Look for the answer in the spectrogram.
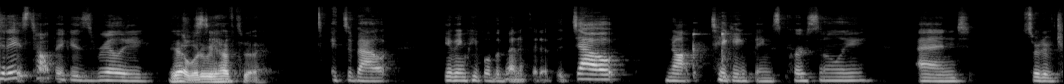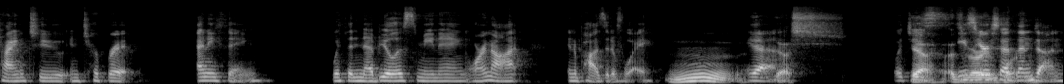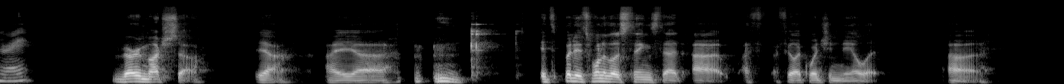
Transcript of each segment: today's topic is really Yeah, what do we have today? It's about giving people the benefit of the doubt, not taking things personally, and sort of trying to interpret anything with a nebulous meaning or not in a positive way. Mm, Yeah. Yes, Which Yeah, is easier said than done, right? very much so. Yeah, I. Uh, it's but it's one of those things that uh, I, f- I feel like once you nail it, uh,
